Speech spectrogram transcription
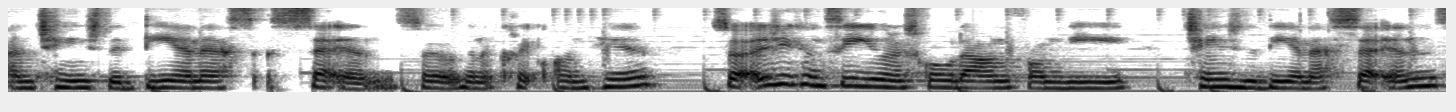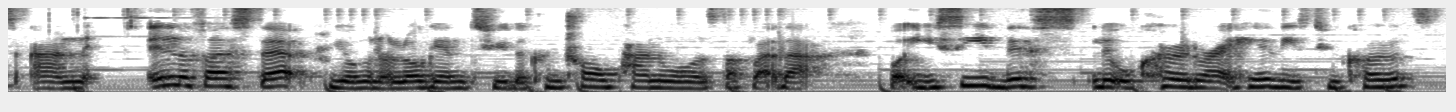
and change the DNS settings. So we're going to click on here. So as you can see, you're going to scroll down from the change the DNS settings. And in the first step, you're going to log into the control panel and stuff like that. But you see this little code right here, these two codes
